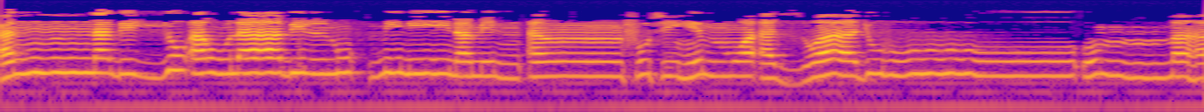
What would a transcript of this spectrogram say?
النَّبِيُّ أَوْلَى بِالْمُؤْمِنِينَ مِنْ أَنفُسِهِمْ وَأَزْوَاجُهُ أُمَّهَاتُهُمْ.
